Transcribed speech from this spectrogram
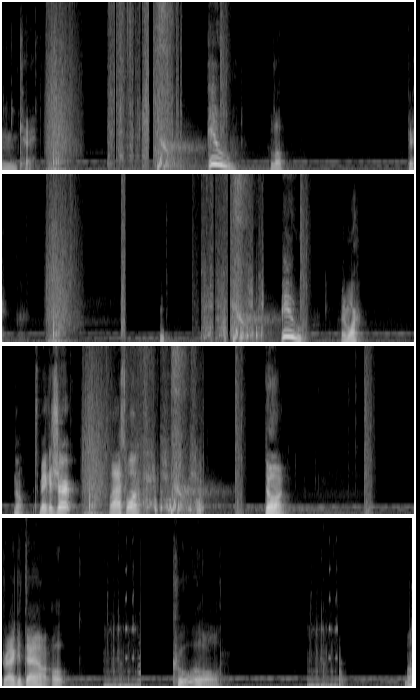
Okay. Pew! Hello? Okay. Ooh. Pew! Any more? No. Just making sure. Last one. Done. Drag it down. Oh. Cool. Huh?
